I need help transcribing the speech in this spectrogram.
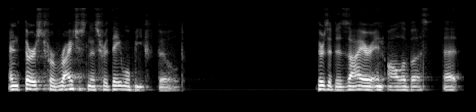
and thirst for righteousness, for they will be filled. There's a desire in all of us that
